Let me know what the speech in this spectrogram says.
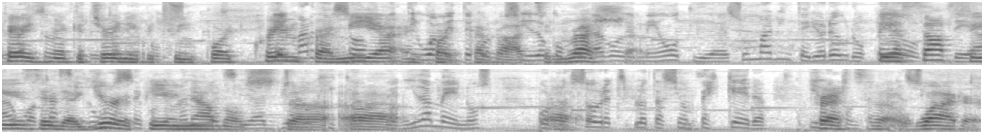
Ferries make a journey between Port Krim, Crimea, and Port Kavkaz in Russia. The Azov Sea is the European almost uh, uh, fresh water.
